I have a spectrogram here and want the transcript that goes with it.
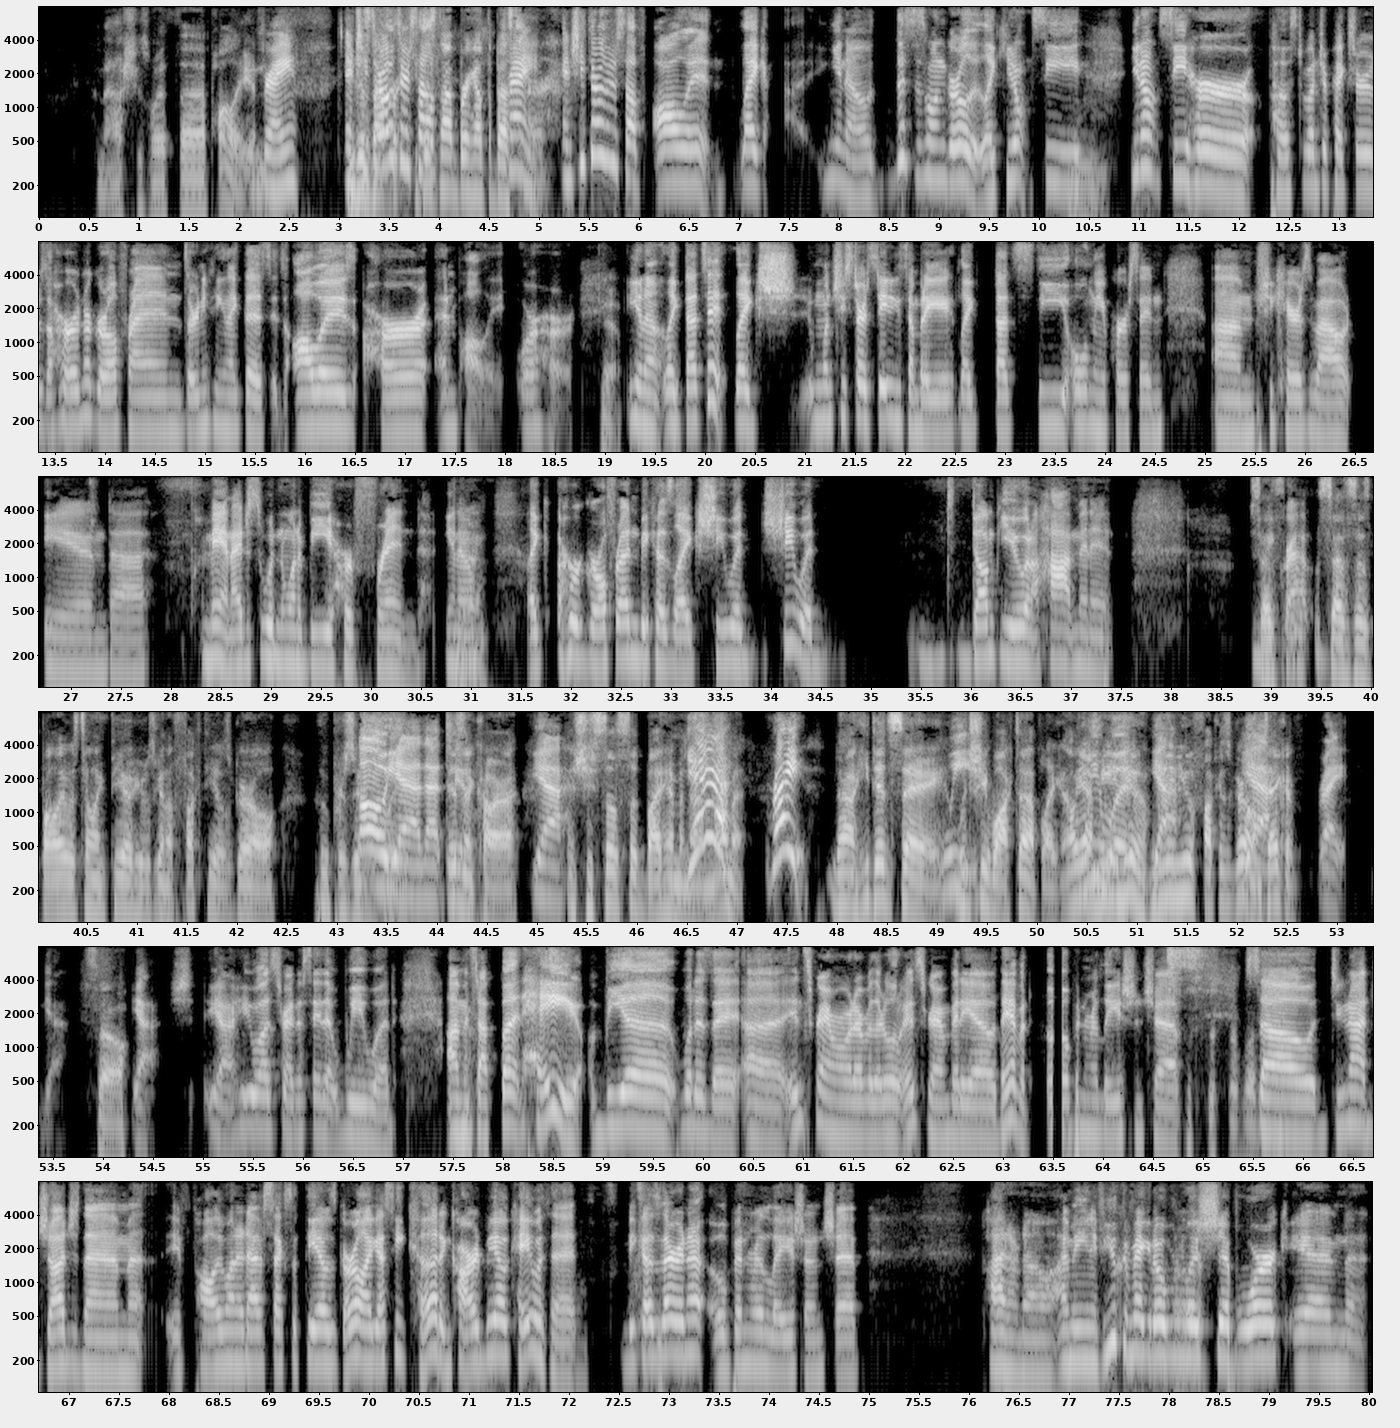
now she's with uh, Paulie. And right. And she not throws br- herself does not bring out the best in her. and she throws herself all in like uh, you know this is one girl that like you don't see Mm. you don't see her post a bunch of pictures of her and her girlfriends or anything like this it's always her and Paulie or her Yeah. you know like that's it like sh- when she starts dating somebody like that's the only person um she cares about and uh man i just wouldn't want to be her friend you know Yeah. like her girlfriend because like she would she would d- dump you in a hot minute Seth, crap Seth says Paulie was telling Theo he was going to fuck Theo's girl, who presumably oh yeah that too isn't Cara, yeah and she still stood by him in Yeah. that moment. right Now he did say We. when she walked up, like, "Oh yeah, me would, and you, yeah. me and you, fuck his girl Yeah. and take him." right yeah So yeah yeah he was trying to say that we would um and stuff. But hey via what is it uh instagram or whatever their little instagram video they have an open relationship. So do not judge them. If Paulie wanted to have sex with theo's girl i guess he could and card be okay with it because they're in an open relationship. I don't know. I mean if you can make an open relationship work and uh,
